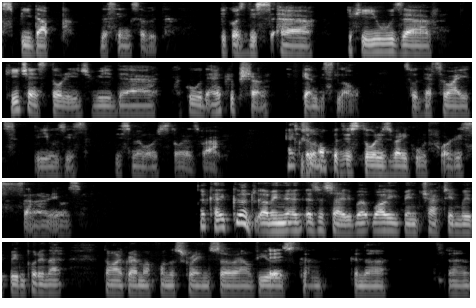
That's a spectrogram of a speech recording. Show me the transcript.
speed up the things a bit because this uh, if you use a keychain storage with a good encryption it can be slow so that's why it uses this memory store as well Excellent. So the composite store is very good for these scenarios. Okay, good. I mean, as I say, while you've been chatting, we've been putting that diagram up on the screen so our viewers yes. can can uh, uh,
